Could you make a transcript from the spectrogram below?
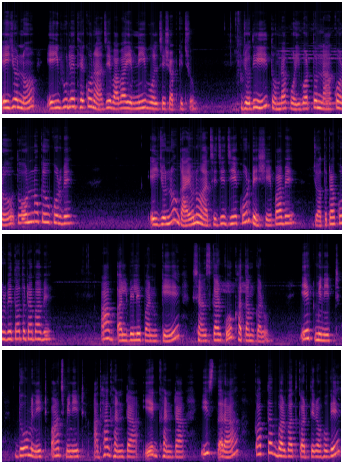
এই জন্য এই ভুলে থেকো না যে বাবা এমনিই বলছে সব কিছু যদি তোমরা পরিবর্তন না করো তো অন্য কেউ করবে এই জন্য গায়নও আছে যে যে করবে সে পাবে যতটা করবে ততটা পাবে अब अलबेलेपन के संस्कार को ख़त्म करो एक मिनट दो मिनट पाँच मिनट आधा घंटा एक घंटा इस तरह কব তক বরবাদ করতে রহোগে?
